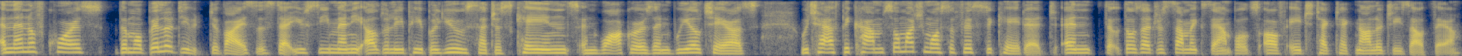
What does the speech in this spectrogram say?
And then, of course, the mobility devices that you see many elderly people use, such as canes and walkers and wheelchairs, which have become so much more sophisticated. And th- those are just some examples of age tech technologies out there.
